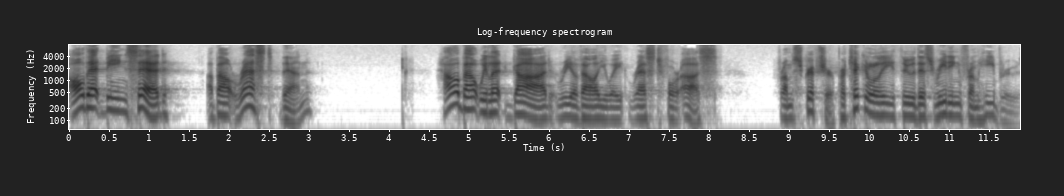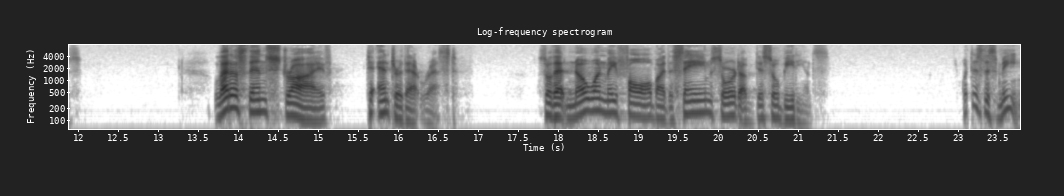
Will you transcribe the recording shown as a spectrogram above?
All that being said about rest, then, how about we let God reevaluate rest for us from Scripture, particularly through this reading from Hebrews? Let us then strive to enter that rest, so that no one may fall by the same sort of disobedience. What does this mean?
